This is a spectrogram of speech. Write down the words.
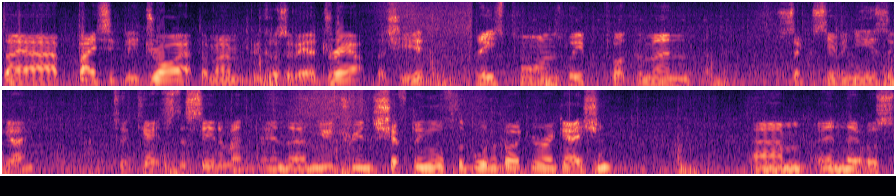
they are basically dry at the moment because of our drought this year. These ponds, we put them in six, seven years ago to catch the sediment and the nutrients shifting off the border dike irrigation. Um, and that was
